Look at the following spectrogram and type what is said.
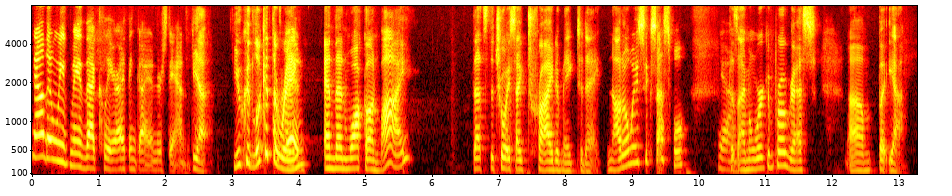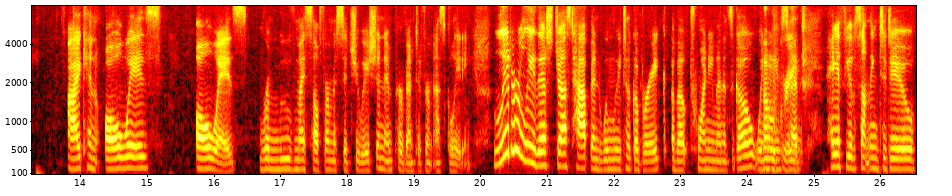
Now that we've made that clear, I think I understand. Yeah. You could look at the That's ring good. and then walk on by. That's the choice I try to make today. Not always successful Yeah. because I'm a work in progress. Um, but yeah, I can always, always remove myself from a situation and prevent it from escalating. Literally, this just happened when we took a break about 20 minutes ago when oh, you great. said, Hey, if you have something to do,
